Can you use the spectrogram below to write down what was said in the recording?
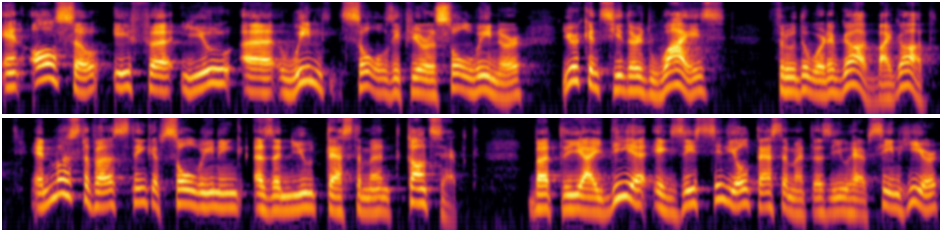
and also if uh, you uh, win souls, if you're a soul winner, you're considered wise through the Word of God, by God. And most of us think of soul winning as a New Testament concept. But the idea exists in the Old Testament, as you have seen here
